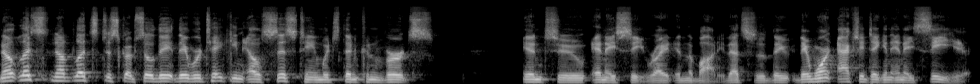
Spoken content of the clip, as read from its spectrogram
Now let's now let's describe. So they they were taking L-cysteine, which then converts into NAC, right, in the body. That's uh, they they weren't actually taking NAC here.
